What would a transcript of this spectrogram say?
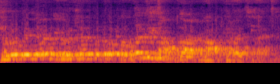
ठरवलेल्या नियोजनबद्ध पद्धतीनं आपल्याला काम करायचं आहे.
